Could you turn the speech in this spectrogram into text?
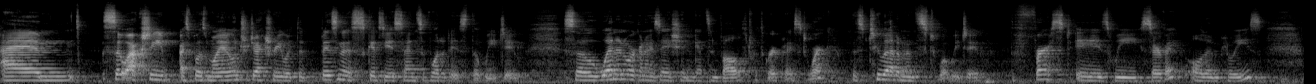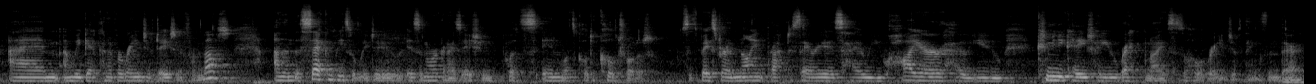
Um, so actually, I suppose my own trajectory with the business gives you a sense of what it is that we do. So when an organisation gets involved with Great Place to Work, there's two elements to what we do. The first is we survey all employees, um, and we get kind of a range of data from that. And then the second piece what we do is an organisation puts in what's called a culture audit. So it's based around nine practice areas how you hire, how you communicate, how you recognize. There's a whole range of things in there.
